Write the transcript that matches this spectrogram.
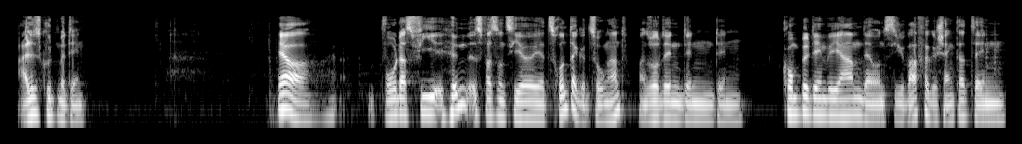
Alles gut mit denen. Ja, wo das Vieh hin ist, was uns hier jetzt runtergezogen hat, also den, den, den Kumpel, den wir hier haben, der uns die Waffe geschenkt hat, den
